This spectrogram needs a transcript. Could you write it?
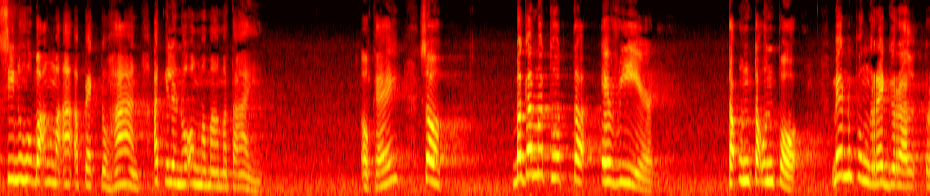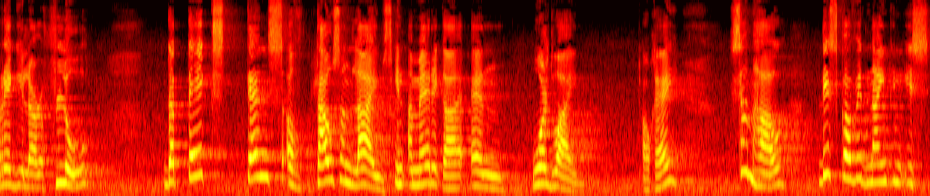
Sino ho ba ang maaapektuhan? At ilan ho ang mamamatay? Okay? So, bagamat every year, taon-taon po, meron pong regular, regular flu that takes tens of thousand lives in America and worldwide. Okay? Somehow, this COVID-19 is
